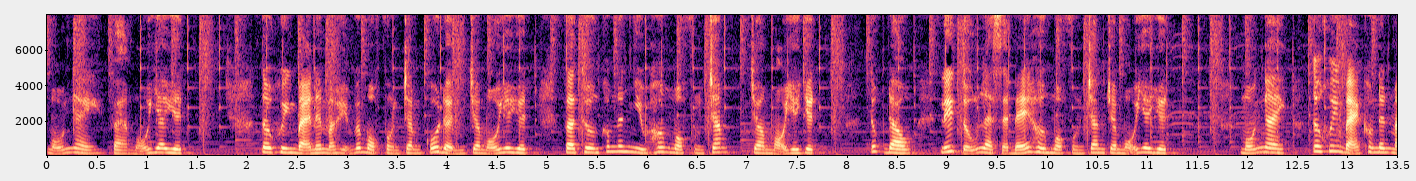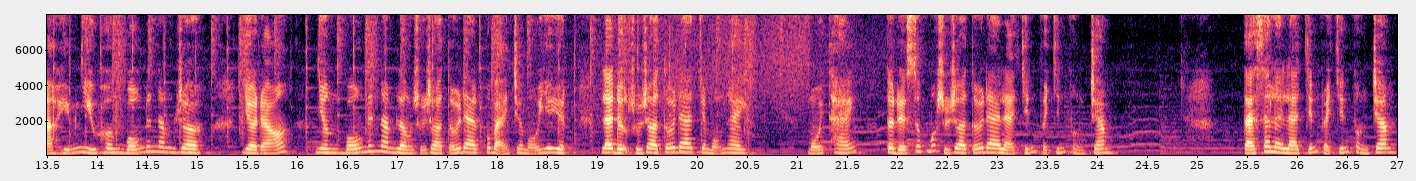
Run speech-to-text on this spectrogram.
mỗi ngày và mỗi giao dịch. Tôi khuyên bạn nên mạo hiểm với 1% cố định cho mỗi giao dịch và thường không nên nhiều hơn 1% cho mỗi giao dịch. Lúc đầu, lý tưởng là sẽ bé hơn 1% cho mỗi giao dịch. Mỗi ngày, tôi khuyên bạn không nên mạo hiểm nhiều hơn 4 đến 5 giờ. Do đó, nhân 4 đến 5 lần rủi ro tối đa của bạn cho mỗi giao dịch là được rủi ro tối đa cho mỗi ngày. Mỗi tháng, tôi đề xuất mức rủi ro tối đa là 9,9%. Tại sao lại là 9,9%?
